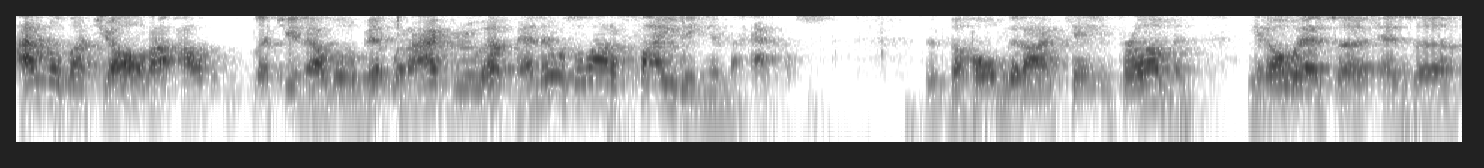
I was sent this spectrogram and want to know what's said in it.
I don't know about y'all, I, will let you know a little bit. When I grew up, man, there was a lot of fighting in the house, the, the home that I came from, and you know, as a as a,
